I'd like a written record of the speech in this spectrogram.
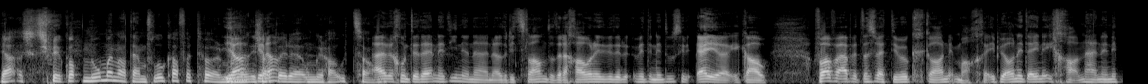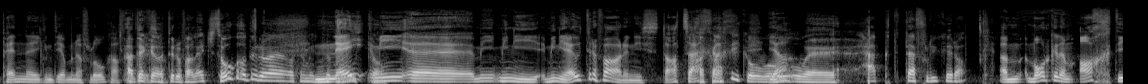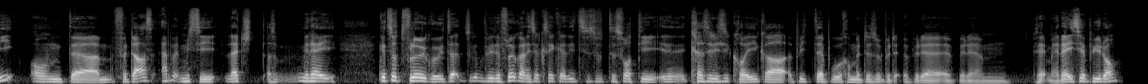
Ja, es spielt, glaube ich, nur an diesem Flughafenterminal. Ja, das ist genau. aber äh, unterhaltsam. Er kommt ja dort nicht rein nein, oder ins Land, oder er kann auch nicht wieder, wieder nicht raus. Ey, ja, egal. Auf jeden Fall, eben, das werde ich wirklich gar nicht machen. Ich bin auch nicht einer, ich kann nein, nicht pennen irgendwie an einem Flughafen. ah, dann so. geht er auf den letzten Zug oder, äh, oder mit dem Nein, mein, äh, mein, meine, meine Eltern fahren es, Ah, tatsächlich. gell, und, Ja. und äh, hebt den Flüger ab. Am Morgen um 8 Uhr und ähm, für das, eben, wir sind letzt, also wir haben, gibt so die Flüge, bei den Flügen habe ich so gesagt, das, das wollte ich, äh, kein Risiko eingehen, bitte buchen wir das über, über, äh, über ähm, wie sagt man, Reisebüro.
